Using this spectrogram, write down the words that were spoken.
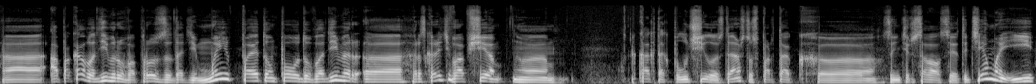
А, а пока Владимиру вопрос зададим мы по этому поводу. Владимир, э, расскажите вообще, э, как так получилось, да, что Спартак заинтересовался этой темой, и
